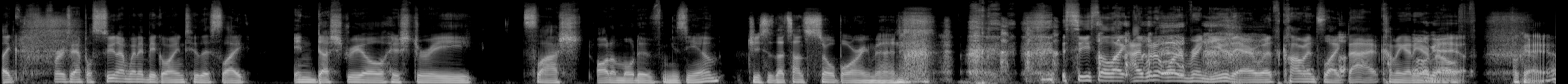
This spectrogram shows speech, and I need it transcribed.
Like, for example, soon I'm going to be going to this like industrial history slash automotive museum. Jesus, that sounds so boring, man. See, so like I wouldn't want to bring you there with comments like that coming out of your Okay. mouth. okay.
